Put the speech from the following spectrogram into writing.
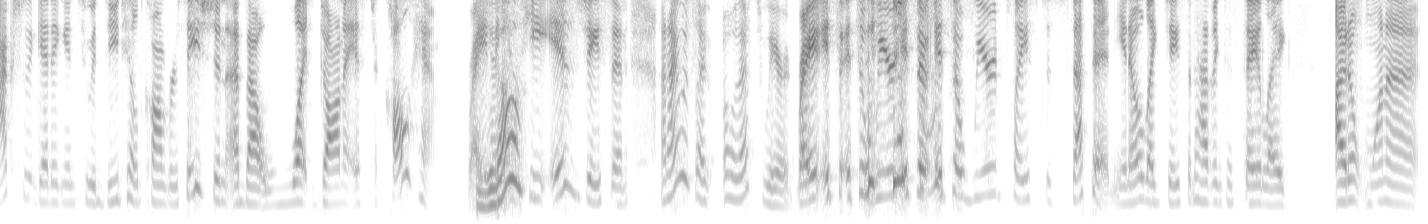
actually getting into a detailed conversation about what Donna is to call him, right? Because he is Jason. And I was like, oh, that's weird, right? It's it's a weird, it's a it's a weird place to step in, you know, like Jason having to say, like, I don't want to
